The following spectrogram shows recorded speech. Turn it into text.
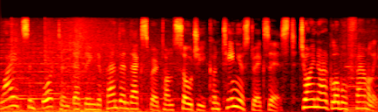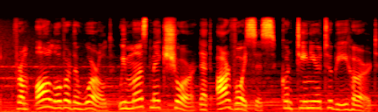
why it's important that the independent expert on SOGI continues to exist. Join our global family. From all over the world, we must make sure that our voices continue to be heard.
